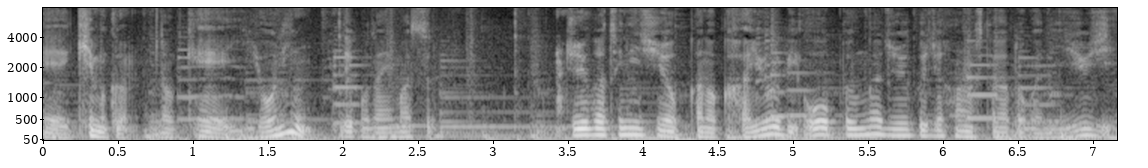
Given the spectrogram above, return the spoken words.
えー、キム君の計4人でございます。10月24日の火曜日オープンが19時半スタートが20時。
